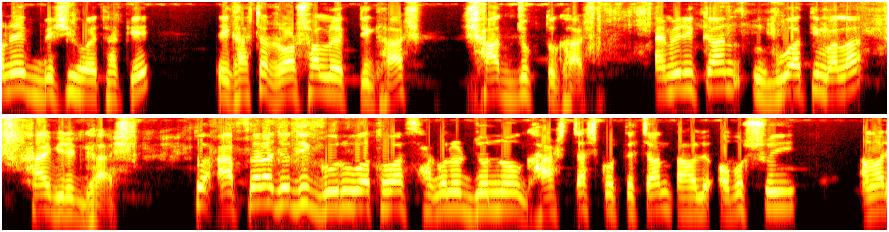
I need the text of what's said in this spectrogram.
অনেক বেশি হয়ে থাকে। এই ঘাসটা রসালো একটি ঘাস, স্বাদযুক্ত ঘাস। আমেরিকান গুয়াতিমালা হাইব্রিড ঘাস। তো আপনারা যদি গরু অথবা ছাগলের জন্য ঘাস চাষ করতে চান, তাহলে অবশ্যই আমার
